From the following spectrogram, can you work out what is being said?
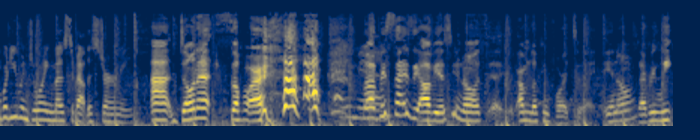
What are you enjoying most about this journey? Uh, donut so far. but besides the obvious, you know, it's, uh, I'm looking forward to it. You know, every week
